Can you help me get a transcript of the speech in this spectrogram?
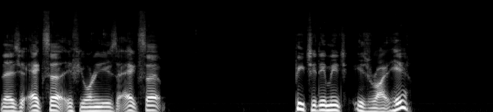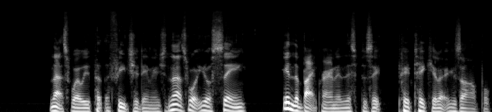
There's your excerpt if you want to use the excerpt. Featured image is right here. that's where we put the featured image, and that's what you're seeing in the background in this particular example.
